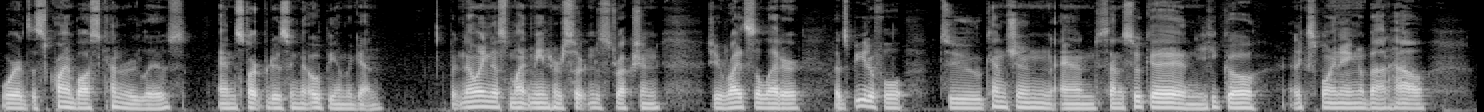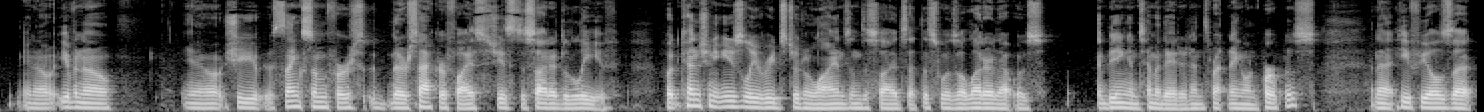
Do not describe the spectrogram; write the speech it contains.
where this crime boss Kenru lives and start producing the opium again. But knowing this might mean her certain destruction, she writes a letter that's beautiful to Kenshin and Sanosuke and Yahiko, explaining about how you know, even though, you know, she thanks them for their sacrifice, she's decided to leave. But Kenshin easily reads through the lines and decides that this was a letter that was being intimidated and threatening on purpose, and that he feels that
